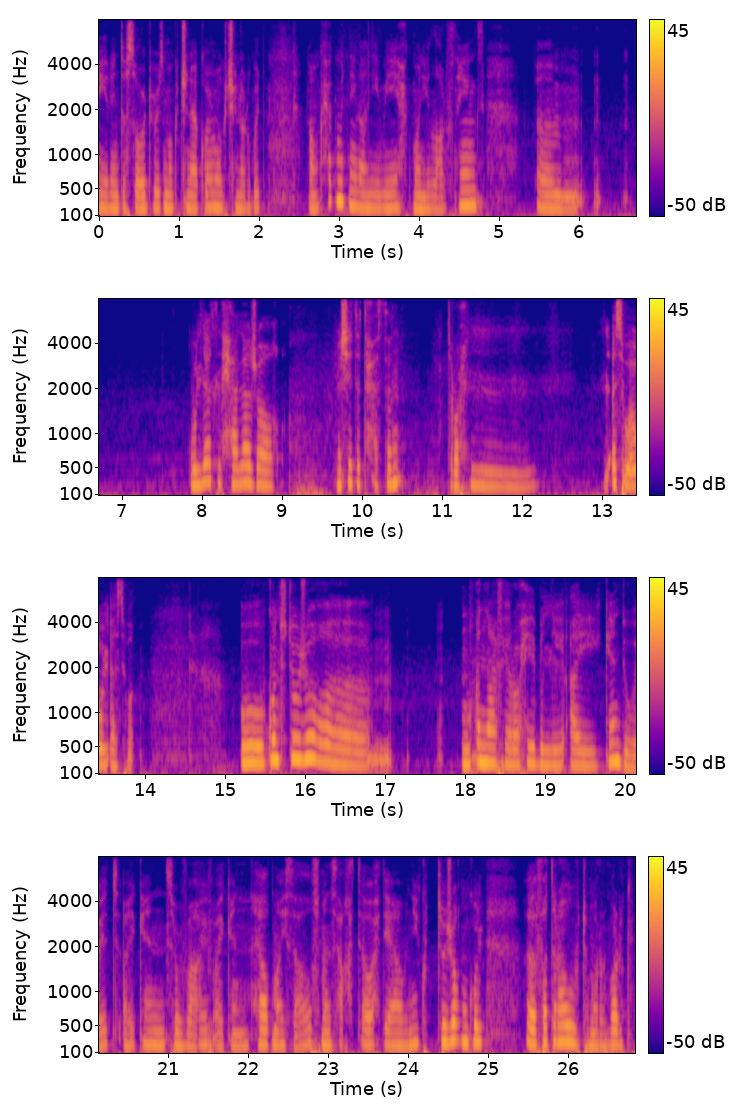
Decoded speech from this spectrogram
eating disorders ما كنتش ناكل ما كنتش نرقد. donc حكمتني l'anémie حكموني a lot of things. ولات الحالة جوغ ماشي تتحسن تروح الأسوأ والأسوأ. وكنت توجور نقنع في روحي باللي I can do it I can survive I can help myself. ما نسحق حتى واحد يعاوني. كنت توجور نقول فترة وتمر برك.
